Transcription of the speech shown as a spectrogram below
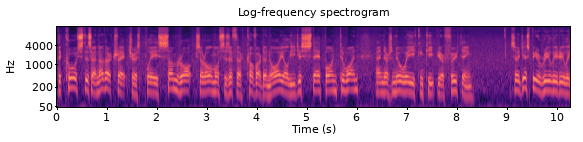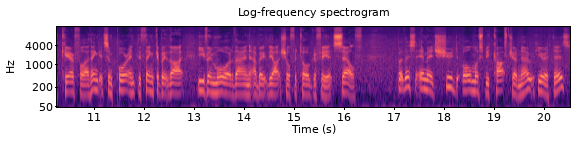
the coast is another treacherous place. Some rocks are almost as if they're covered in oil. You just step onto one and there's no way you can keep your footing. So just be really, really careful. I think it's important to think about that even more than about the actual photography itself. But this image should almost be captured now. Here it is.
